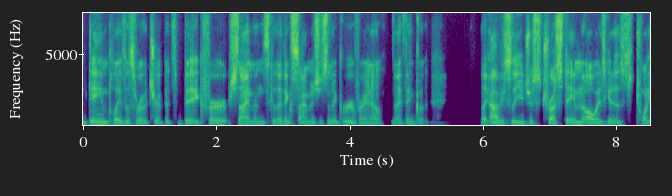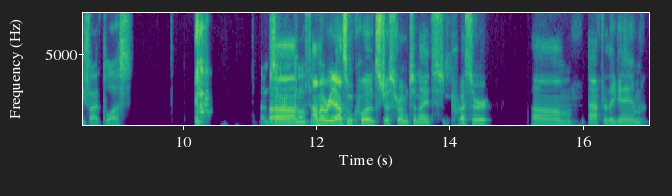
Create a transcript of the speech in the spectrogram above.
Dame plays this road trip, it's big for Simons because I think Simon's just in a groove right now. I think like obviously you just trust Dame to always get his 25 plus. I'm sorry, I'm Um, I'm gonna read out some quotes just from tonight's presser. Um, after the game,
